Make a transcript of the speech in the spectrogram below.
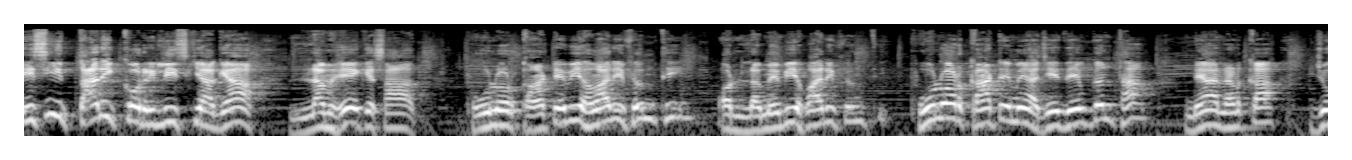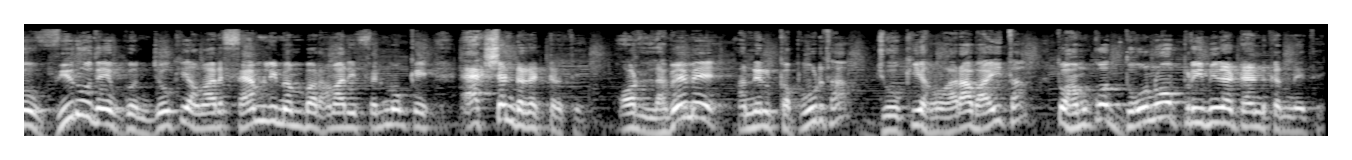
इसी तारीख को रिलीज़ किया गया, लम्हे के साथ। फूल और कांटे भी हमारी फ़िल्म थी और लम्हे भी हमारी फ़िल्म थी। फूल और कांटे में अजय देवगन था, नया लड़का जो वीरू देवगन, जो कि हमारे फैमिली मेंबर हमारी फ़िल्मों के एक्शन डायरेक्टर थे। और लबे में अनिल कपूर था, जो कि हमारा भाई था। तो हमको दोनों प्रीमियर अटेंड करने थे।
